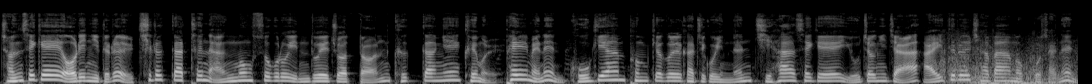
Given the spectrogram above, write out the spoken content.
전 세계의 어린이들을 칠흑 같은 악몽 속으로 인도해 주었던 극강의 괴물 페일맨은 고귀한 품격을 가지고 있는 지하 세계의 요정이자 아이들을 잡아먹고 사는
